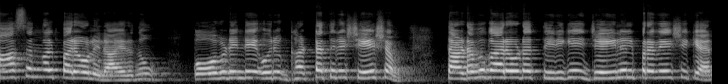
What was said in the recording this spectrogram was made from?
മാസങ്ങൾ പരോളിലായിരുന്നു. കോവിഡിന്റെ ഒരു ഘട്ടത്തിന് ശേഷം തടവുകാരോട് തിരികെ ജയിലിൽ പ്രവേശിക്കാൻ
